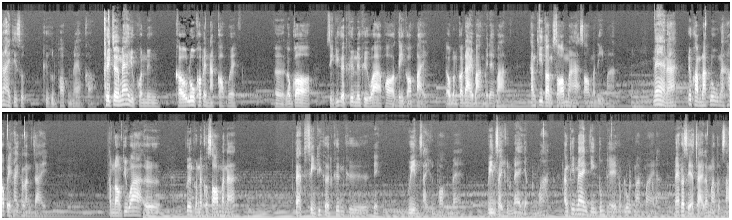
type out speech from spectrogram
ง่ายที่สุดคือคุณพ่อคุณแม่ของเขา เคยเจอแม่อยู่คนหนึ่งเขาลูกเขาเป็นนักกอล์ฟเว้ยเออแล้วก็สิ่งที่เกิดขึ้นก็คือว่าพอตีกอล์ฟไป แล้วมันก็ได้บ้างไม่ได้บ้าง ทั้งที่ตอนซ้อมมาซ้อมมาดีมาก แม่นะ ด้วยความรักลูกนะเข้าไปให้กำลังใจทำนองที่ว่า เออ พื่อนคนนั้นเขาซ้อมมานะ แต่สิ่งที่เกิดขึ้นคือเด็กวีนใส่คุณพ่อคุณแม่ วีนใส่คุณแม่อย่างมาก ทั้งที่แม่จริงทุ่มเทกับลูกมากมายนะ แม่ก็เสียใจแล้วมาปรึกษา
